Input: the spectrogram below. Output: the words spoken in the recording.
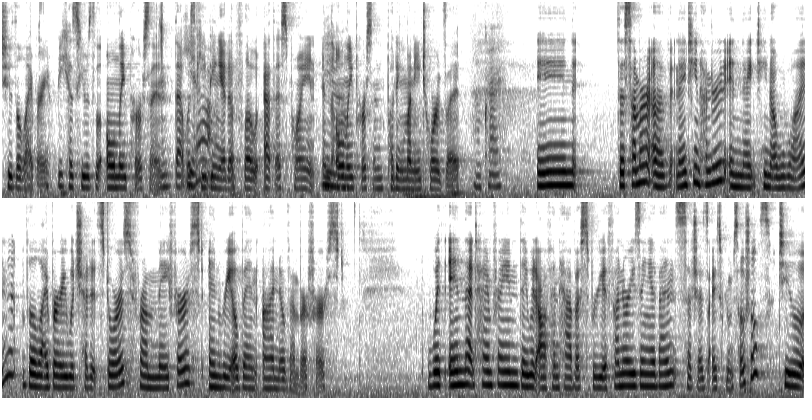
to the library because he was the only person that was Yeah. keeping it afloat at this point and the only person putting money towards it. Okay. In the summer of 1900 and 1901, the library would shut its doors from May 1st and reopen on November 1st. Within that time frame, they would often have a spree of fundraising events such as ice cream socials to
